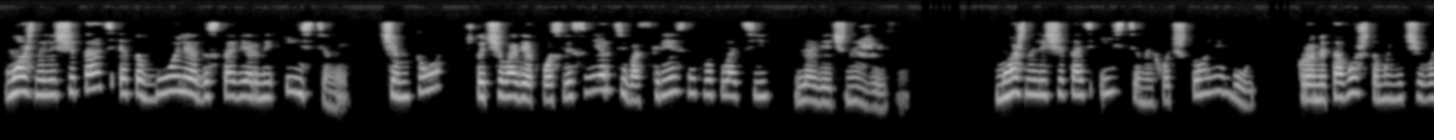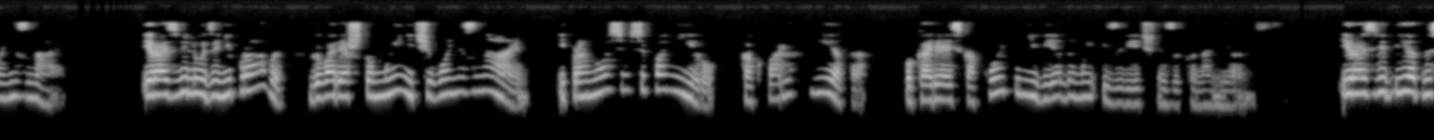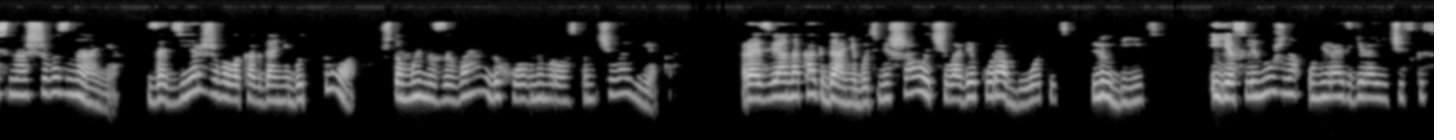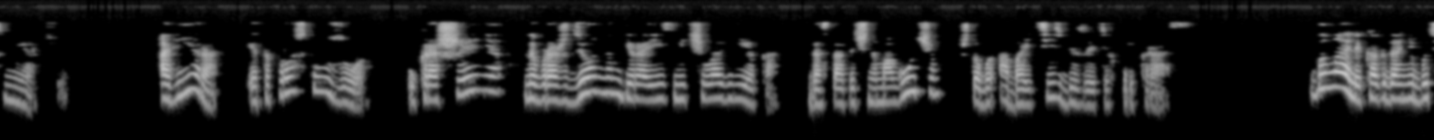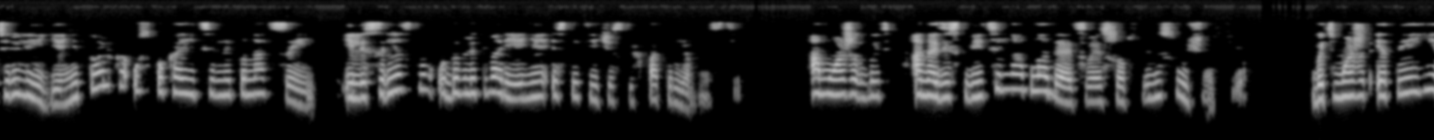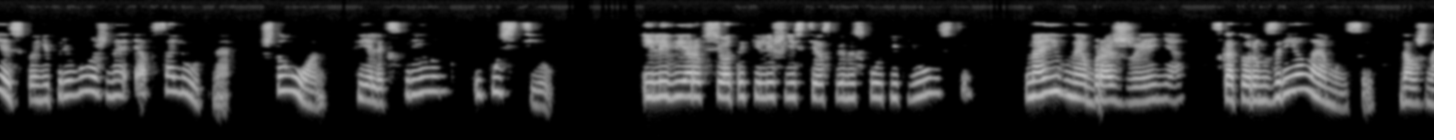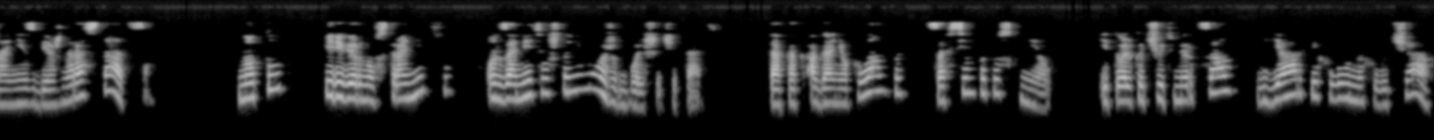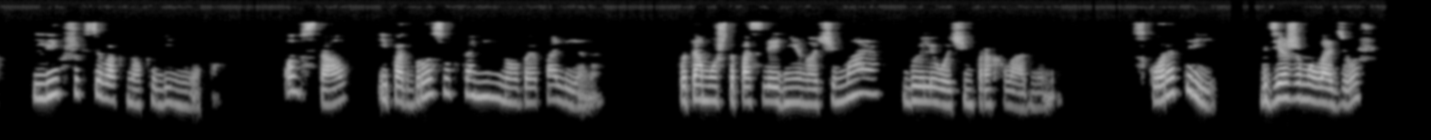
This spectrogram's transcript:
Можно ли считать это более достоверной истиной, чем то, что человек после смерти воскреснет во плоти для вечной жизни? Можно ли считать истиной хоть что-нибудь, кроме того, что мы ничего не знаем? И разве люди не правы, говоря, что мы ничего не знаем и проносимся по миру, как порыв ветра, покоряясь какой-то неведомой извечной закономерности? И разве бедность нашего знания задерживала когда-нибудь то, что мы называем духовным ростом человека? Разве она когда-нибудь мешала человеку работать, любить и, если нужно, умирать героической смертью? А вера – это просто узор, украшение на врожденном героизме человека, достаточно могучим, чтобы обойтись без этих прикрас. Была ли когда-нибудь религия не только успокоительной панацеей или средством удовлетворения эстетических потребностей? А может быть, она действительно обладает своей собственной сущностью. Быть может, это и есть то непреложное и абсолютное, что он, Феликс Фриланд, упустил. Или вера все-таки лишь естественный спутник юности, наивное брожение, с которым зрелая мысль должна неизбежно расстаться. Но тут, перевернув страницу, он заметил, что не может больше читать, так как огонек лампы совсем потускнел и только чуть мерцал в ярких лунных лучах, лившихся в окно кабинета. Он встал и подбросил в камин новое полено, потому что последние ночи мая были очень прохладными. Скоро три. Где же молодежь?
